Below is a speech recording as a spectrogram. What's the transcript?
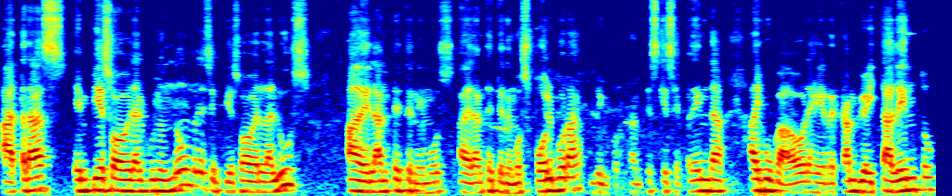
Atrás empiezo a ver algunos nombres, empiezo a ver la luz. Adelante tenemos, adelante tenemos pólvora, lo importante es que se prenda, hay jugadores, hay recambio, hay talento,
